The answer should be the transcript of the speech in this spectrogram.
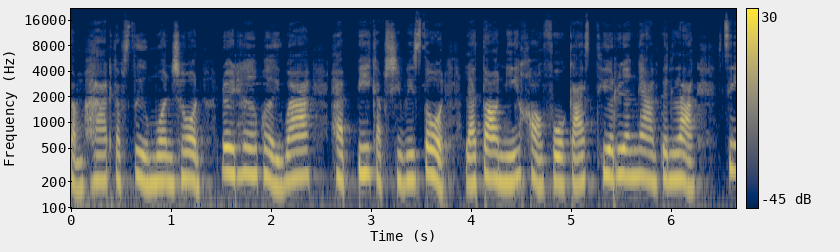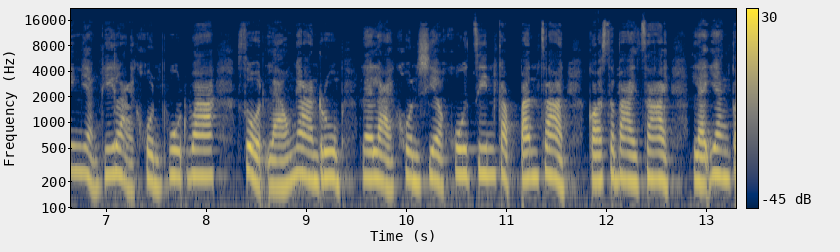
สัมภาษณ์กับสื่อมวลชน โดยเธอเผยว่าแฮปปี้กับชีวิตโสด และตอนนี้ขอโฟกัสที่เรื่องงานเป็นหลักจริงอย่างที่หลายคนพูดว่า โสดแล้วงานรุม หลาย ๆ คนเชียร์คู่จิ้นกับปั้นจานก็สบายใจ และยังต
